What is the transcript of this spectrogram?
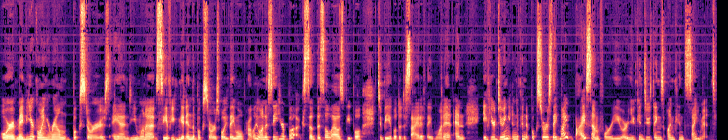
Or maybe you're going around bookstores and you want to see if you can get in the bookstores. Well, they will probably want to see your book. So this allows people to be able to decide if they want it. And if you're doing independent bookstores, they might buy some for you, or you can do things on consignment.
